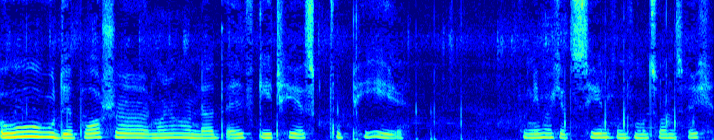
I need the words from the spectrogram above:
Oh, der Porsche 911 GT ist Coupé. Von dem habe ich jetzt 10 von 25.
